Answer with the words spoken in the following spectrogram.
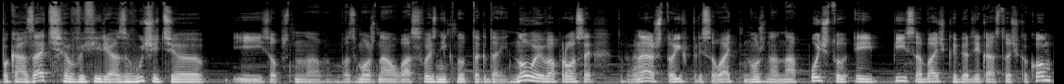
показать, в эфире озвучить, э, и, собственно, возможно, у вас возникнут тогда и новые вопросы. Напоминаю, что их присылать нужно на почту ap-verdicast.com,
